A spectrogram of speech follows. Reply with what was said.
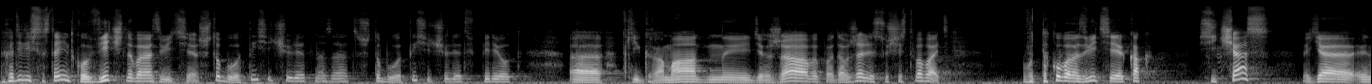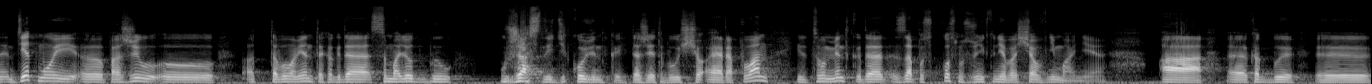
находились в состоянии такого вечного развития. Что было тысячу лет назад, что было тысячу лет вперед. Э, такие громадные державы продолжали существовать. Вот такого развития, как сейчас, я, э, дед мой э, прожил э, от того момента, когда самолет был ужасной диковинкой, даже это был еще аэроплан, и до того момента, когда запуск в космос уже никто не обращал внимания. А э, как бы э,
